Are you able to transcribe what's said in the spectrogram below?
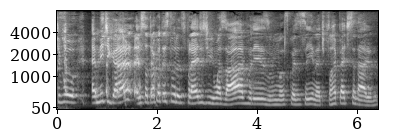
Tipo, é Midgar, eles só trocam a textura dos prédios de umas árvores, umas coisas assim, né? Tipo, só repete o cenário, né?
